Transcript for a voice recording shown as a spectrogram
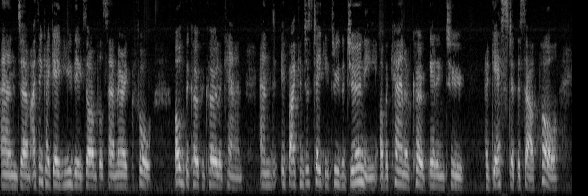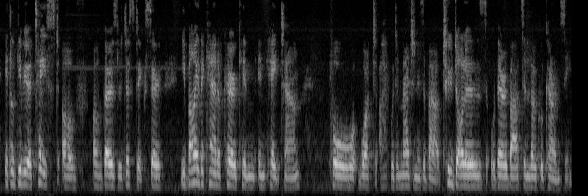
And um, I think I gave you the example, Sam Erik, before of the Coca Cola can. And if I can just take you through the journey of a can of Coke getting to a guest at the South Pole, it'll give you a taste of, of those logistics. So you buy the can of Coke in, in Cape Town for what I would imagine is about $2 or thereabouts in local currency.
